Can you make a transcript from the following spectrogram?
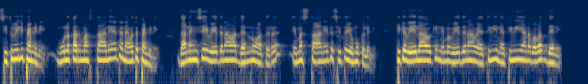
සිතුවිලි පැමිණේ. මූල කර්මස්ථානයට නැවත පැමිණේ. දන හිසේ වේදනාවක් දැනුණු අතර එම ස්ථානයට සිත යොමු කළෙමි. ටික වේලාවකින් එම වේදනාව ඇති වී නැති වී යන බවක් දැනේ.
